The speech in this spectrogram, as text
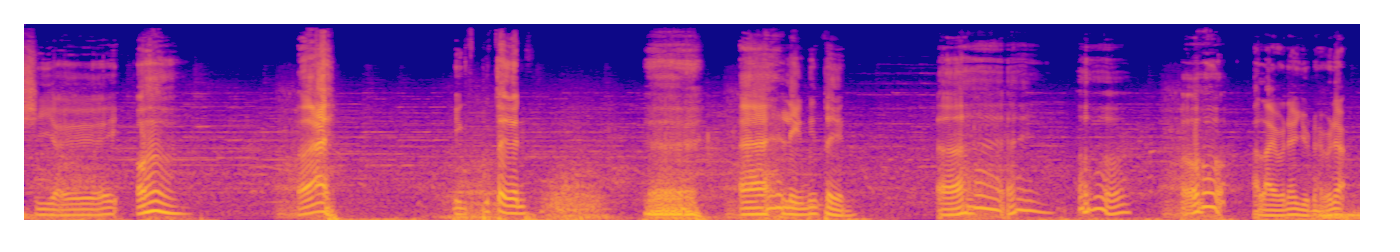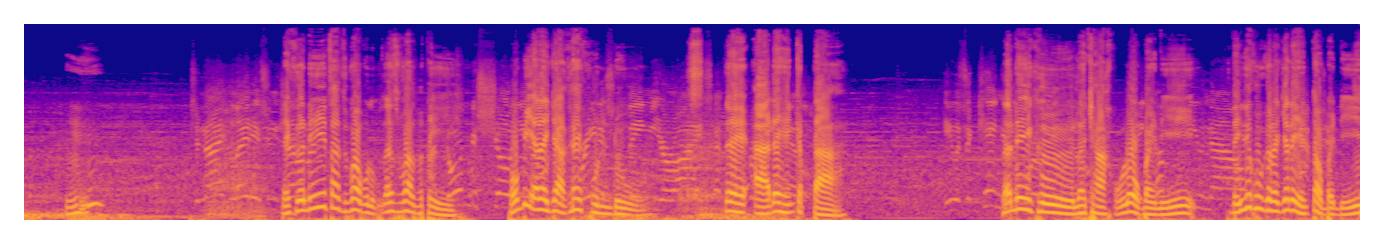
เชียเอ้ยเออเอ้ยลิงเพิ่งตื่นเออเออลิงเพิ่งตื่นเออเอยเออเอออะไรวะเนี่ยอยู่ไหนวะเนี่ยหืมในคืนนี้ท่านสุภาพบุรุษและสุภาพสตรีผมมีอะไรอยากให้คุณดู ได้อ่าได้เห็นกับตา และนี่คือราชาของโลกใบนี้สิ่งที่คุณกำลังจะได้เห็นต่อไปนี้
